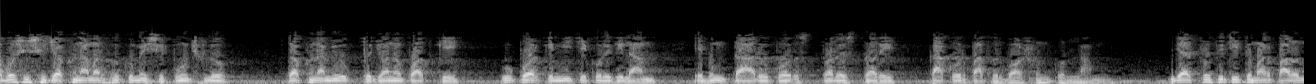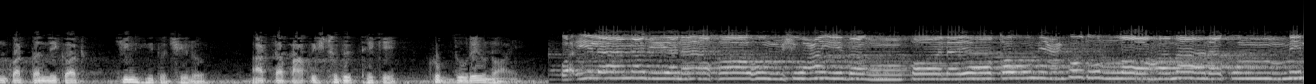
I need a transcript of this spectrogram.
অবশেষে যখন আমার হুকুম এসে পৌঁছল তখন আমি উক্ত জনপদকে উপরকে নিচে করে দিলাম এবং তার উপর স্তরে স্তরে কাকর পাথর বর্ষণ করলাম যার প্রতিটি তোমার পালনকর্তার নিকট চিহ্নিত ছিল আর তা পাপিষ্ঠদের থেকে খুব দূরেও নয় وإلى مدين أخاهم شعيبا قال يا قوم اعبدوا الله ما لكم من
